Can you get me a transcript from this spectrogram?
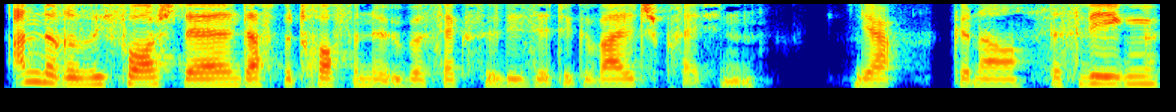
andere sich vorstellen, dass Betroffene über sexualisierte Gewalt sprechen. Ja. Genau. Deswegen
